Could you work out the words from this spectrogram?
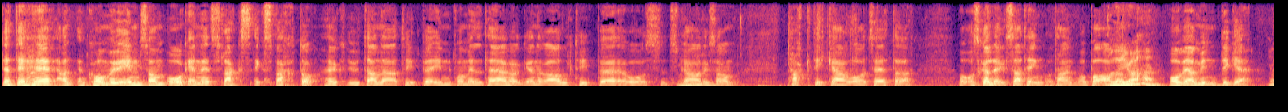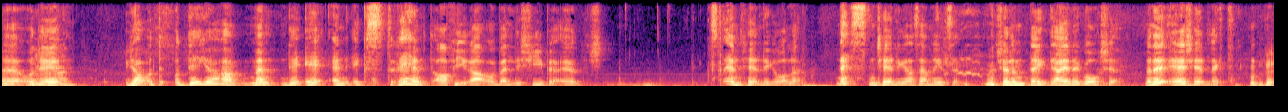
Dette her, han, kommer jo inn som også en slags ekspert. da, Høyt utdanna type innenfor militæret. Generaltype. Og skal liksom Taktiker og etc. Og, og skal løse ting og tang. Og, bare, Og være myndige. Eh, og det det gjør han. Ja, og det, og det gjør han. Men det er en ekstremt A4 og veldig kjip eh, Ekstremt kjedelig rolle. Nesten kjedeligere enn Sam Nilsen. Selv om det, det, det går ikke. Men det er kjedelig. Okay.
